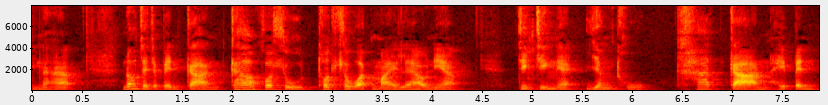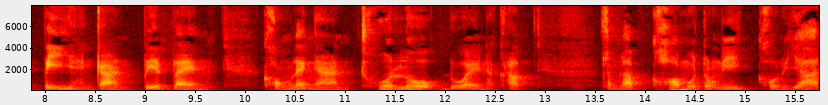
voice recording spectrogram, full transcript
2020 นะฮะ นอกจากจะเป็นการก้าวเข้าสู่ทศวรรษใหม่แล้วเนี่ย จริงๆ เนี่ยยังถูกคาดการให้เป็นปีแห่งการเปลี่ยนแปลงของแรงงานทั่วโลกด้วยนะครับสำหรับข้อมูลตรงนี้ขออนุญาต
